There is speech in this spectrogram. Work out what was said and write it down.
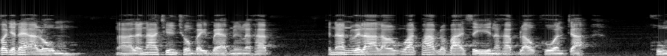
ก็จะได้อารมณ์และน่าชื่นชมไปอีกแบบหนึ่งนะครับฉะนั้นเวลาเราวาดภาพระบายสีนะครับ เราควรจะคุม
